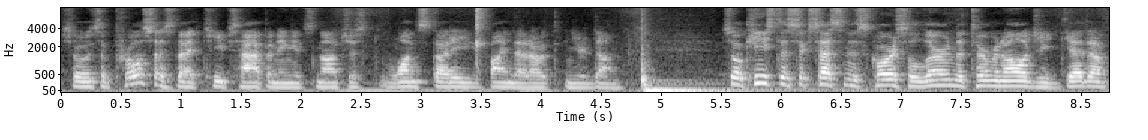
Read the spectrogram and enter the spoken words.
So it's a process that keeps happening. It's not just one study, you find that out and you're done. So keys to success in this course learn the terminology, get a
